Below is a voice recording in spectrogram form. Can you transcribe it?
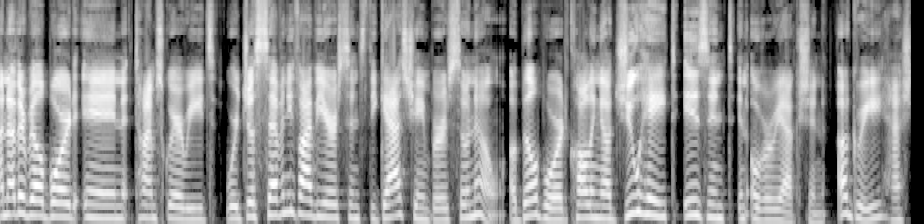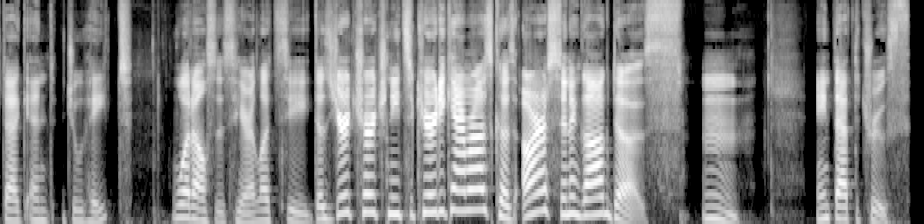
Another billboard in Times Square reads, We're just 75 years since the gas chambers, so no. A billboard calling out Jew hate isn't an overreaction. Agree. Hashtag end Jew hate. What else is here? Let's see. Does your church need security cameras? Because our synagogue does. Hmm. Ain't that the truth?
